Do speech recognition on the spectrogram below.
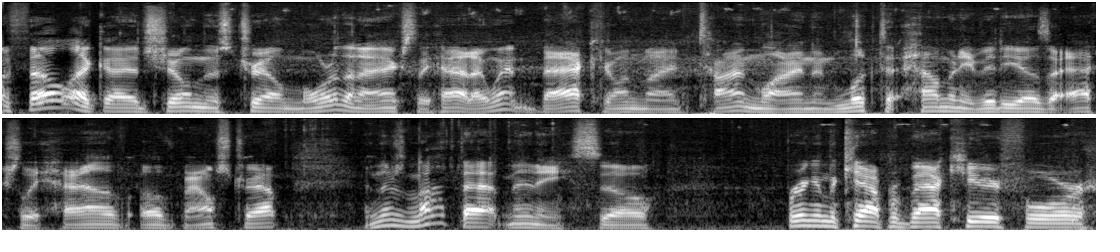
it felt like I had shown this trail more than I actually had. I went back on my timeline and looked at how many videos I actually have of Mousetrap, and there's not that many. So, bringing the Capra back here for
